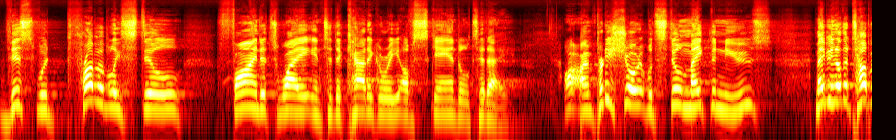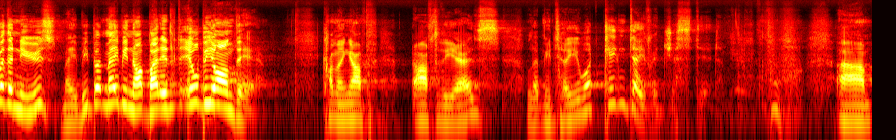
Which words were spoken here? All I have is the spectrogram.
this would probably still find its way into the category of scandal today. I'm pretty sure it would still make the news. Maybe not the top of the news, maybe, but maybe not, but it, will be on there. Coming up after the ads, let me tell you what King David just did. Um,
